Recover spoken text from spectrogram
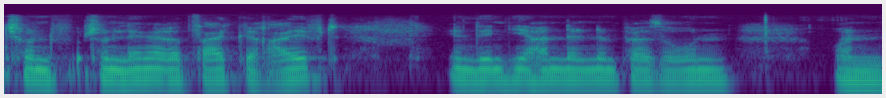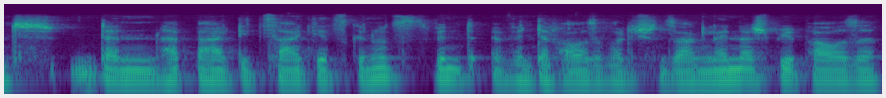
schon, schon längere Zeit gereift in den hier handelnden Personen. Und dann hat man halt die Zeit jetzt genutzt, Winter, Winterpause wollte ich schon sagen, Länderspielpause.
